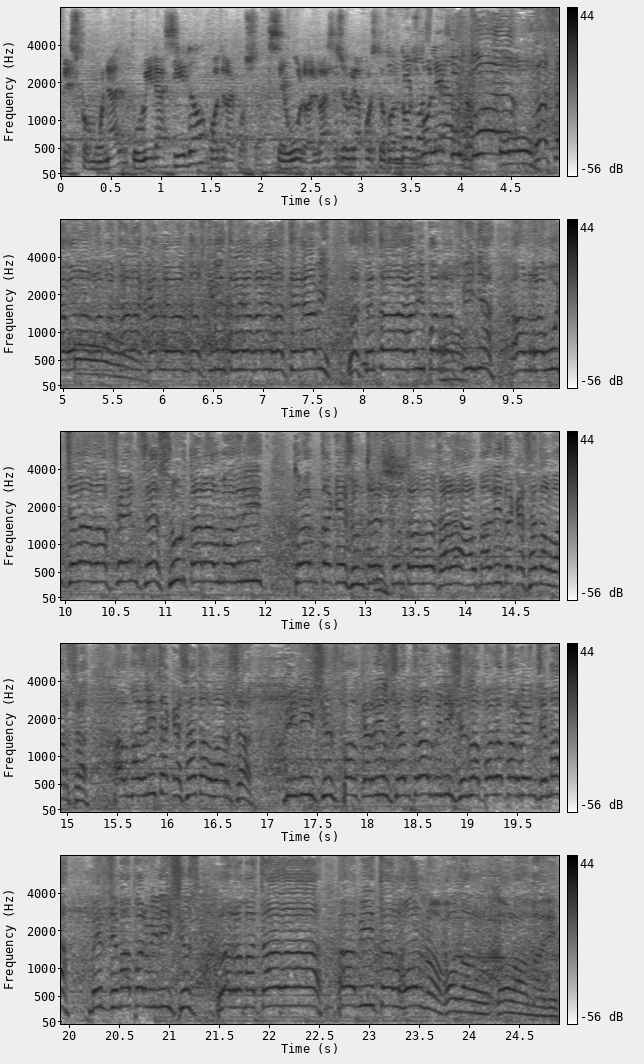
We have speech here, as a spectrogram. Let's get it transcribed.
descomunal, hubiera sido otra cosa. Seguro, el Barça se hubiera puesto con dos goles. Courtois, la segona rematada cap Lewandowski, l'interior de l'àrea la té Gavi, la centrada de Gavi per Rafinha, el rebuig a la defensa, surt ara el Madrid, compta que és un 3 contra 2, ara el Madrid ha caçat el Barça, el Madrid ha caçat el Barça, Vinícius pel carril central, Vinícius la posa per Benzema, Benzema per Vinícius, la rematada, evita el gol, no, gol del, gol del Madrid,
